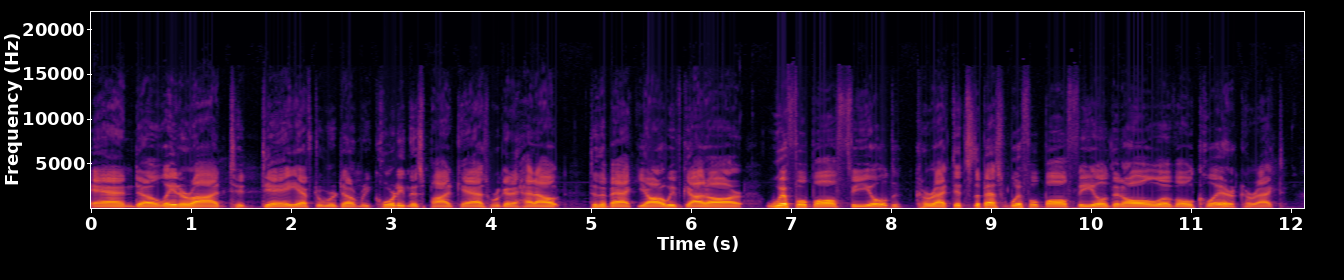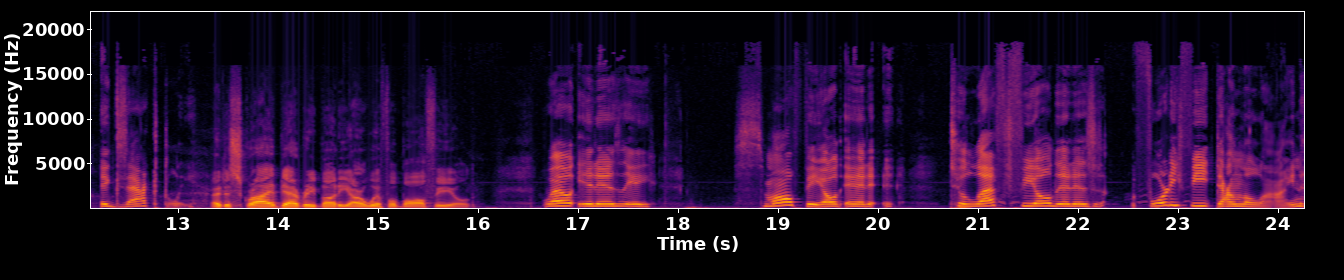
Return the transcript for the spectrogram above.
And uh, later on today, after we're done recording this podcast, we're going to head out to the backyard. We've got our wiffle ball field, correct? It's the best wiffle ball field in all of Eau Claire, correct? Exactly. Uh, I described everybody our wiffle ball field. Well, it is a small field. It to left field it is 40 feet down the line.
